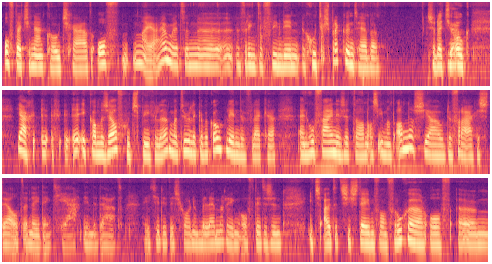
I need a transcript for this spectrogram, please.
Of dat je naar een coach gaat. Of nou ja, hè, met een, een vriend of vriendin een goed gesprek kunt hebben. Zodat je ja. ook ja, eh, eh, ik kan mezelf goed spiegelen, maar natuurlijk heb ik ook blinde vlekken. En hoe fijn is het dan als iemand anders jou de vragen stelt en je denkt, ja, inderdaad, weet je, dit is gewoon een belemmering of dit is een, iets uit het systeem van vroeger of, um,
